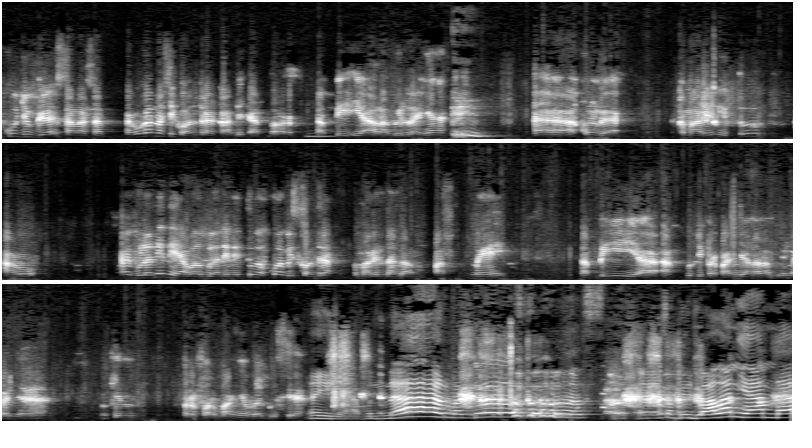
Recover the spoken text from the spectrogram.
Aku juga salah satu, aku kan masih kontrak kan di kantor, tapi ya alhamdulillahnya eh, aku nggak kemarin itu aw, eh bulan ini awal bulan ini tuh aku habis kontrak kemarin tanggal 4 Mei. Tapi ya aku diperpanjang alhamdulillahnya. Mungkin performanya bagus ya. Iya, benar, bagus. Eh, eh, sambil jualan ya Anda.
